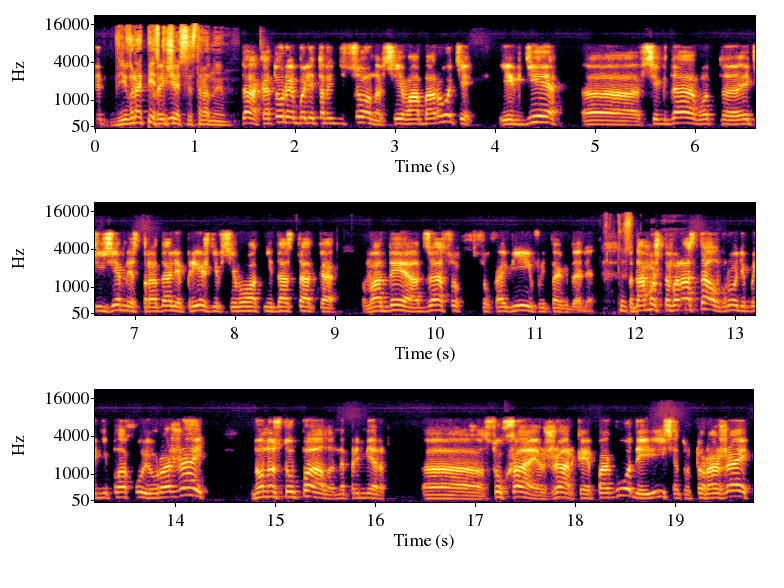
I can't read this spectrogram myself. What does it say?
В европейской тради... части страны. Да, которые были традиционно в севообороте, и где э, всегда вот э, эти земли страдали прежде всего от недостатка воды, от засух, суховеев и так далее. Есть... Потому что вырастал вроде бы неплохой урожай, но наступала, например, э, сухая, жаркая погода, и весь этот урожай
